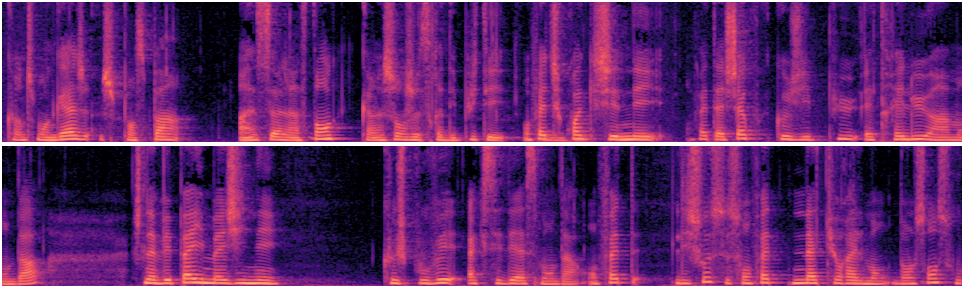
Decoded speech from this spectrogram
quand je m'engage, je pense pas un seul instant qu'un jour je serai député. En fait, je crois que j'ai né, en fait, à chaque fois que j'ai pu être élu à un mandat, je n'avais pas imaginé que je pouvais accéder à ce mandat. En fait, les choses se sont faites naturellement, dans le sens où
